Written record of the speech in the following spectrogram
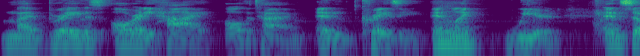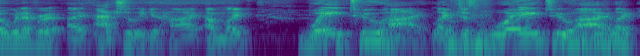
my brain is already high all the time and crazy and Mhm. like weird. And so whenever I actually get high, I'm like way too high. Like just way too high. Like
